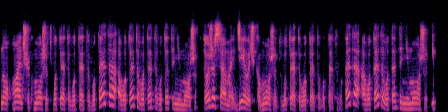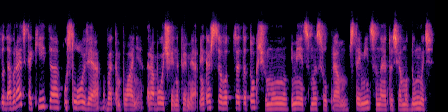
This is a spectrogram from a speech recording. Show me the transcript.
Но мальчик может вот это, вот это, вот это, а вот это, вот это, вот это не может. То же самое, девочка может вот это, вот это, вот это, вот это, а вот это, вот это не может. И подобрать какие-то условия в этом плане, рабочие, например. Мне кажется, вот это то, к чему имеет смысл прям стремиться на эту тему думать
